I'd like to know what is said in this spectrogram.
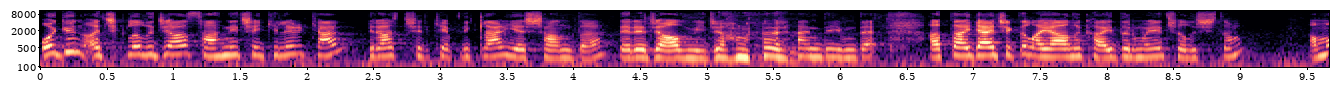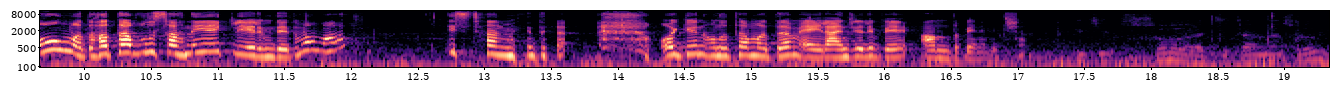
O gün açıklanacağı sahne çekilirken biraz çirkeflikler yaşandı. Derece almayacağımı öğrendiğimde. Hatta gerçekten ayağını kaydırmaya çalıştım. Ama olmadı. Hatta bunu sahneye ekleyelim dedim ama istenmedi. o gün unutamadığım eğlenceli bir andı benim için. Peki son olarak bir tane daha soralım.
